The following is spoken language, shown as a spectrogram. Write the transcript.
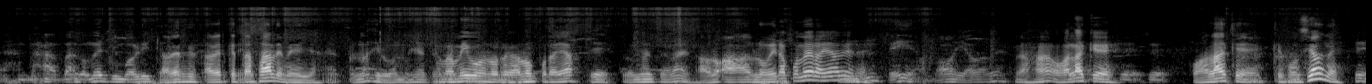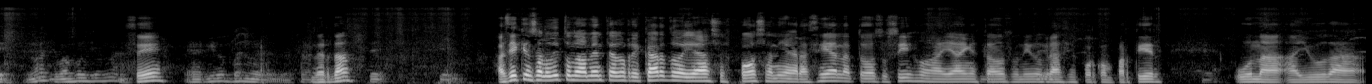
va, va a comer chimbolita. A ver, a ver qué tal sale, me ella. Eh, No, si lo vamos a ir a Un trabajar. amigo lo regaló por allá. Sí, lo vamos a trabajar. A lo, a- lo voy a ir a poner allá, dice. Sí, no, ya va a ver. Ajá, ojalá que, Sí, sí, ojalá que, que funcione. sí, no, si va a funcionar. Sí, El río, bueno, el- el- ¿verdad? sí, sí. Así que un saludito nuevamente a don Ricardo y a su esposa Nia Graciela, a todos sus hijos allá en Estados Unidos. Gracias por compartir una ayuda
